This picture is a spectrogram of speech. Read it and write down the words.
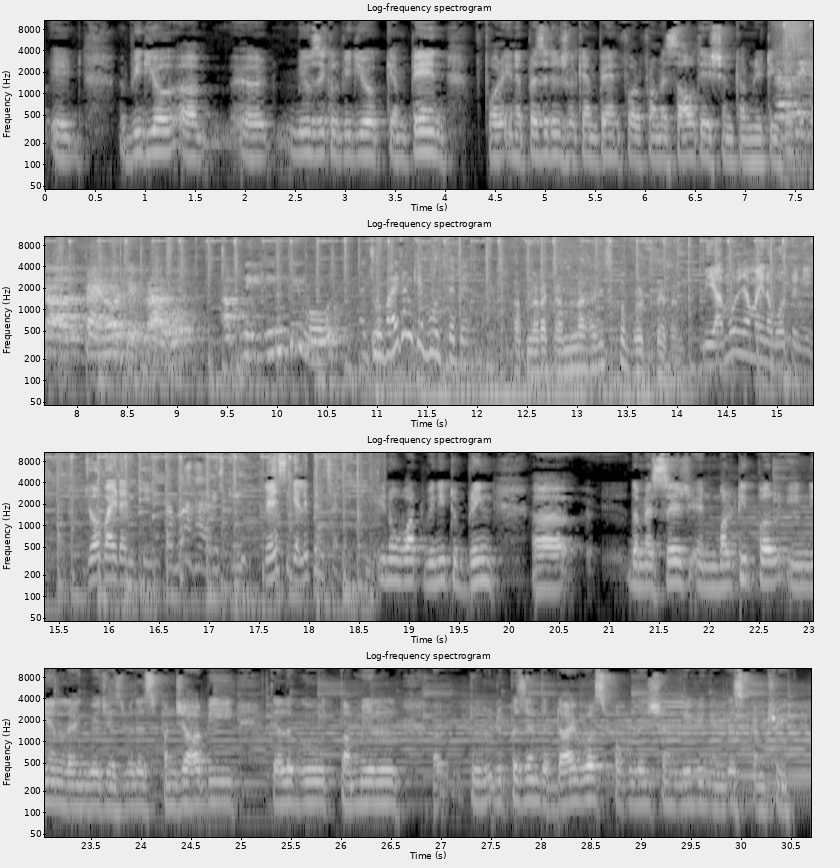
video uh, uh, musical video campaign for in a presidential campaign for from a South Asian community. You know what? We need to bring uh, the message in multiple Indian languages, whether it's Punjabi, Telugu, Tamil, uh, to represent the diverse population living in this country.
